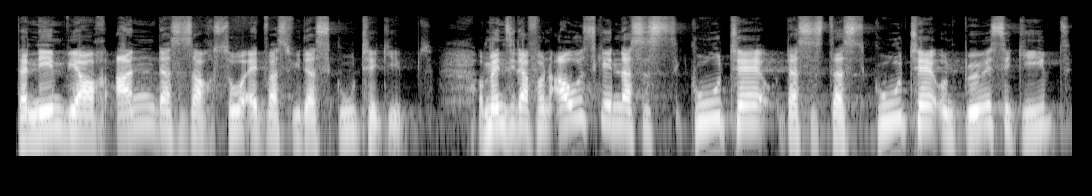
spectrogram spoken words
dann nehmen wir auch an, dass es auch so etwas wie das Gute gibt. Und wenn Sie davon ausgehen, dass es Gute, dass es das Gute und Böse gibt,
